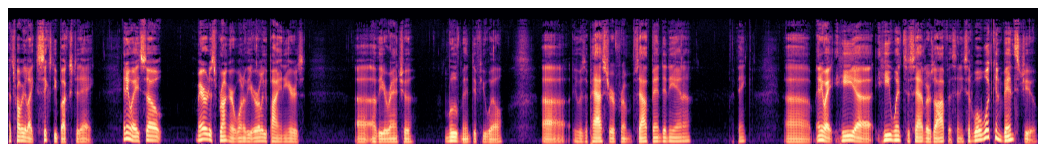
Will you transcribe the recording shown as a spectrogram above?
That's probably like sixty bucks today. Anyway, so Meredith Sprunger, one of the early pioneers uh, of the Urantia movement, if you will, uh, he was a pastor from South Bend, Indiana, I think. Uh, anyway, he uh, he went to Sadler's office and he said, "Well, what convinced you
